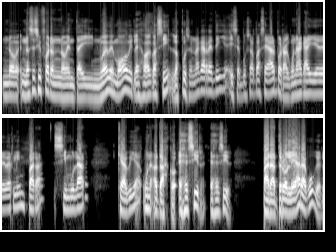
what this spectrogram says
no, no sé si fueron 99 móviles o algo así, los puso en una carretilla y se puso a pasear por alguna calle de Berlín para simular que había un atasco. Es decir, es decir, para trolear a Google.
